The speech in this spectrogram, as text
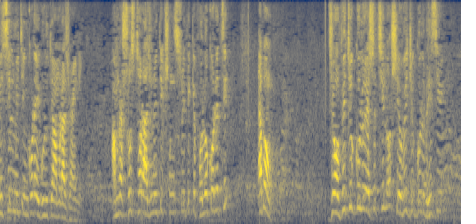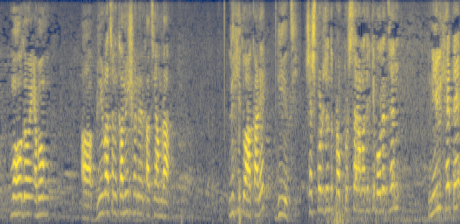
মিছিল মিটিং করা এগুলোতে আমরা যাইনি। আমরা সুস্থ রাজনৈতিক সংস্কৃতিকে ফলো করেছি এবং যে অভিযোগগুলো এসেছিল, সেই অভিযোগগুলো ভিসি মহোদয় এবং নির্বাচন কমিশনের কাছে আমরা লিখিত আকারে দিয়েছি। শেষ পর্যন্ত প্রক্টর স্যার আমাদেরকে বলেছেন, নীল খেতে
